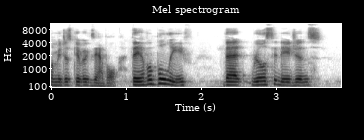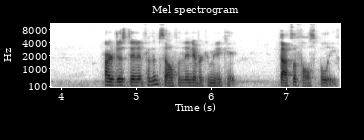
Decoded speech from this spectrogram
let me just give an example. They have a belief that real estate agents are just in it for themselves and they never communicate. That's a false belief.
